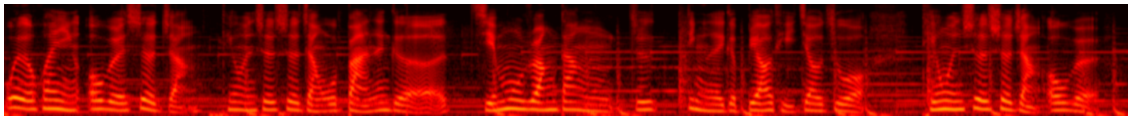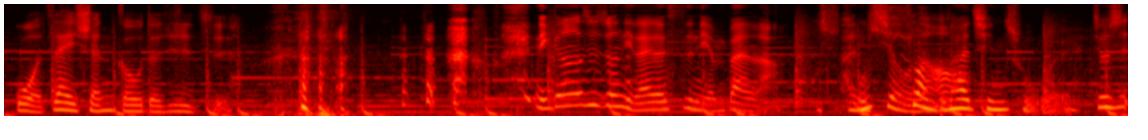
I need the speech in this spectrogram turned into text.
为了欢迎 Over 社长，天文社社长，我把那个节目 rundown 就定了一个标题，叫做“天文社社长 Over 我在深沟的日子”。你刚刚是说你来了四年半啦，很久了，哦，算不太清楚哎，欸，就是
